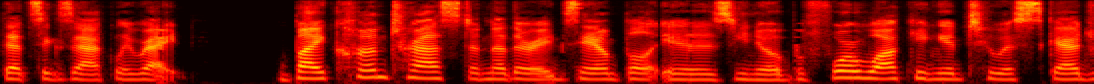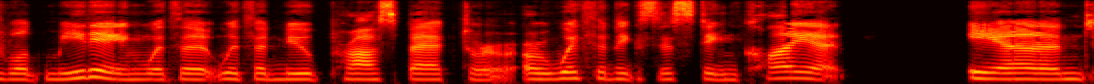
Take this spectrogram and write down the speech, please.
That's exactly right. By contrast, another example is, you know, before walking into a scheduled meeting with a with a new prospect or or with an existing client and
